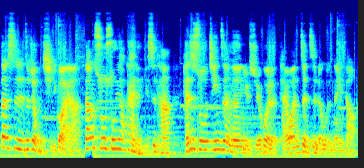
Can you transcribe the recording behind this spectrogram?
但是这就很奇怪啊，当初说要盖的也是他，还是说金正恩也学会了台湾政治人物的那一套，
